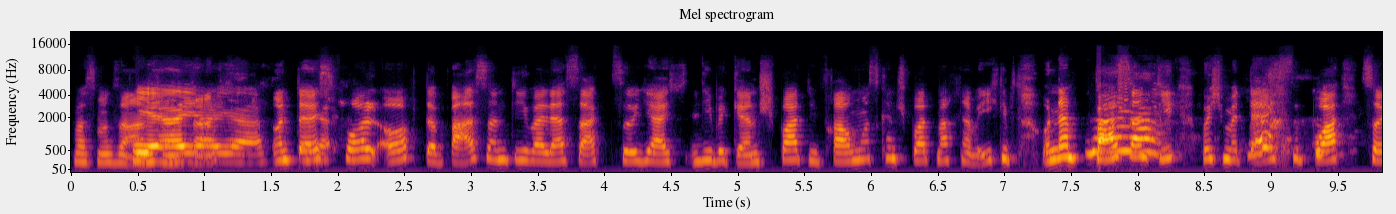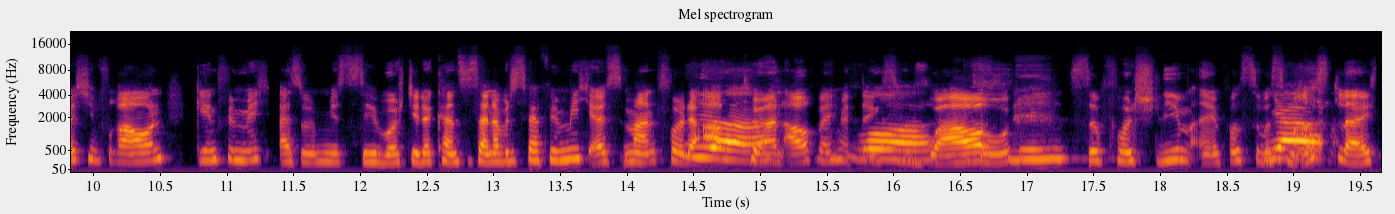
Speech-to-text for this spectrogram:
was man so anschauen kann. ja. Und da Ja. ist voll oft der buzzern die, weil er sagt so, ja, ich liebe gern Sport, die Frau muss keinen Sport machen, aber ich liebe Und dann buzzern die, wo ich mir denke, so, boah, solche Frauen gehen für mich, also mir ist eh wurscht, jeder kann es sein, aber das wäre für mich als Mann voll der Ja. Abturn, auch wenn ich mir denke, so, wow, so voll schlimm einfach, so was Ja. machst leicht.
